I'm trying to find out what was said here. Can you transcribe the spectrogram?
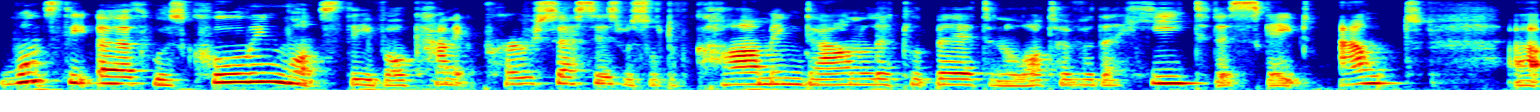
Once the Earth was cooling, once the volcanic processes were sort of calming down a little bit and a lot of the heat had escaped out uh,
